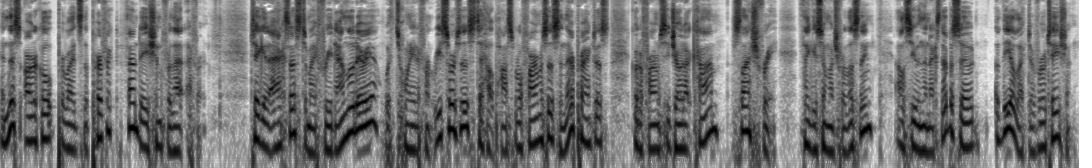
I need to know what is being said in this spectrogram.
and this article provides the perfect foundation for that effort. To get access to my free download area with 20 different resources to help hospital pharmacists in their practice, go to pharmacyjoe.com slash free. Thank you so much for listening. I'll see you in the next episode of the Elective Rotation.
